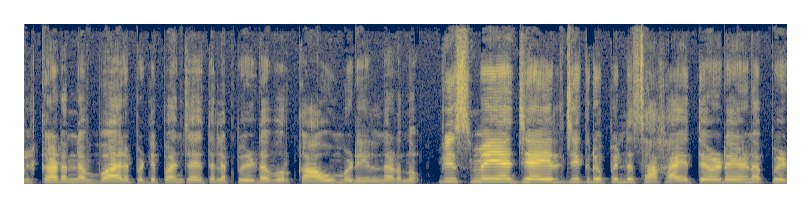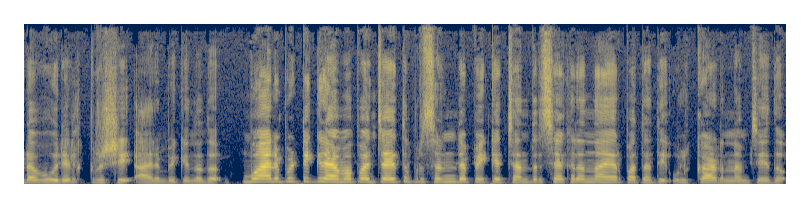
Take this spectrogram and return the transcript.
ഉദ്ഘാടനം വാരപ്പെട്ടി പഞ്ചായത്തിലെ പിടവൂർ കാവുമ്പടിയിൽ നടന്നു. വിസ്മയ ജെ എൽ ജി ഗ്രൂപ്പിന്റെ സഹായത്തോടെയാണ് പിടവൂരിൽ കൃഷി ആരംഭിക്കുന്നത്. വാരപ്പെട്ടി ഗ്രാമപഞ്ചായത്ത് president P K Chandrasekharan Nair പദ്ധതി ഉദ്ഘാടനം ചെയ്തു.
